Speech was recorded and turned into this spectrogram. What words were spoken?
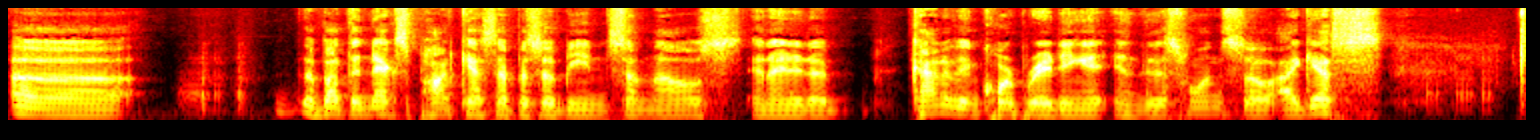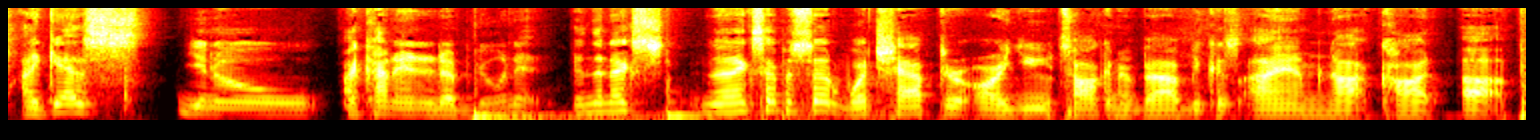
uh, about the next podcast episode being something else, and I ended up kind of incorporating it in this one. So I guess, I guess you know, I kind of ended up doing it in the next the next episode. What chapter are you talking about? Because I am not caught up.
